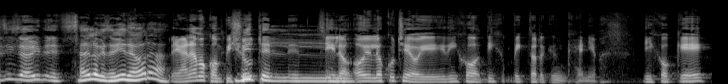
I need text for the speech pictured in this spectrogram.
decís eso a Víctor. ¿Sabés lo que se viene ahora? Le ganamos con Pichu. ¿Viste el- el- Sí, lo, hoy lo escuché hoy. Dijo, dijo Víctor, que un genio. Dijo que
